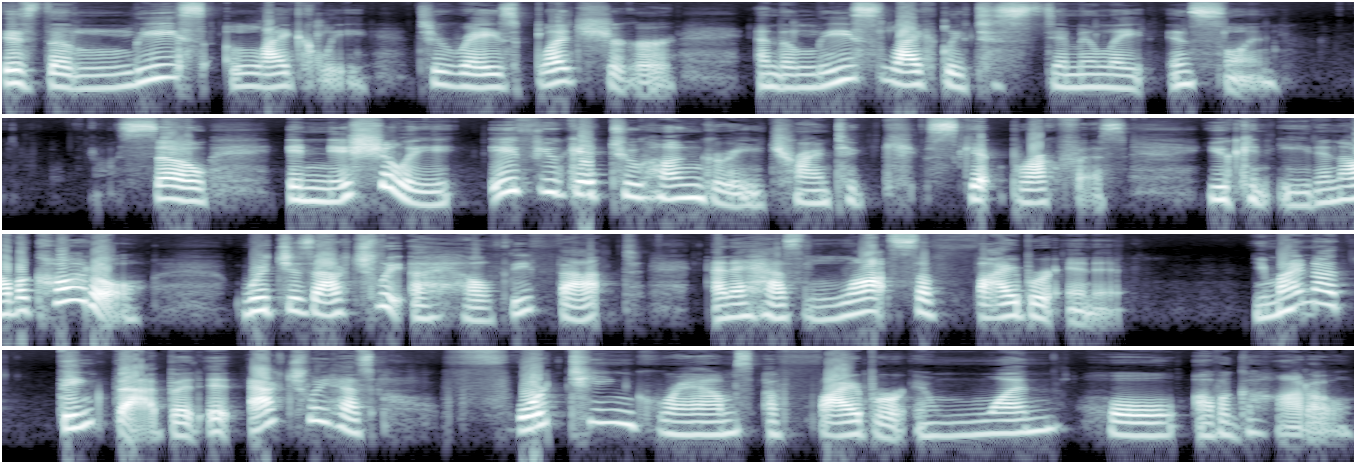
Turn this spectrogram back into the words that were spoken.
is the least likely to raise blood sugar and the least likely to stimulate insulin. So, initially, if you get too hungry trying to skip breakfast, you can eat an avocado, which is actually a healthy fat and it has lots of fiber in it. You might not think that, but it actually has 14 grams of fiber in one whole avocado.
